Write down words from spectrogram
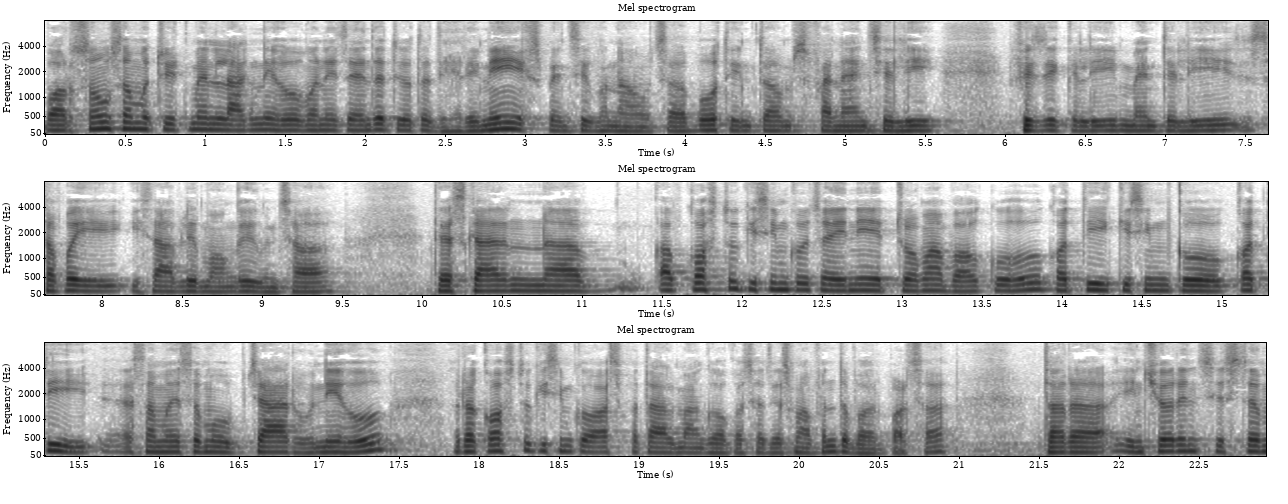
वर्षौँसम्म ट्रिटमेन्ट लाग्ने हो भने चाहिँ त त्यो त धेरै नै एक्सपेन्सिभ हुन आउँछ। Both in terms financially physically mentally सबै हिसाबले महँगै हुन्छ। त्यस कारण अब कस्तो किसिमको चाहिने ट्रोमा भएको हो कति किसिमको कति समयसम्म उपचार हुने हो र कस्तो किसिमको अस्पतालमा गएको छ त्यसमा पनि त भर पर्छ। तर इन्सुरेन्स सिस्टम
